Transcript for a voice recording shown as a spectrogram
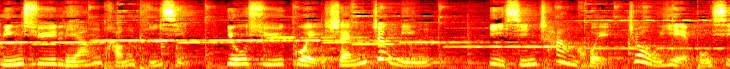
明须良朋提醒，忧须鬼神证明，一心忏悔，昼夜不懈，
